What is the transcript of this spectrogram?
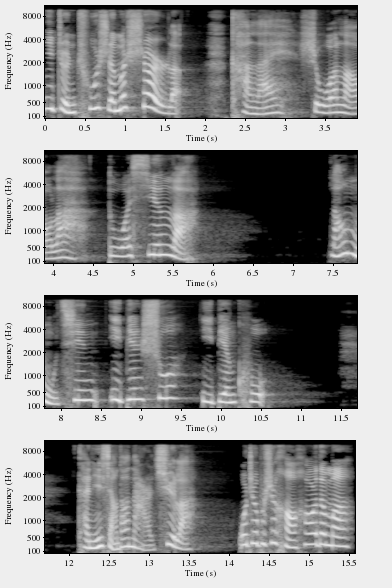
你准出什么事儿了。看来是我老了，多心了。”老母亲一边说一边哭。看你想到哪儿去了？我这不是好好的吗？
